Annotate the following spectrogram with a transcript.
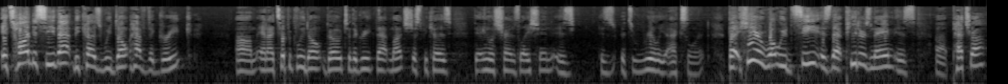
It's hard to see that because we don't have the Greek. Um, and I typically don't go to the Greek that much just because the English translation is is it's really excellent. But here, what we'd see is that Peter's name is uh, Petra,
